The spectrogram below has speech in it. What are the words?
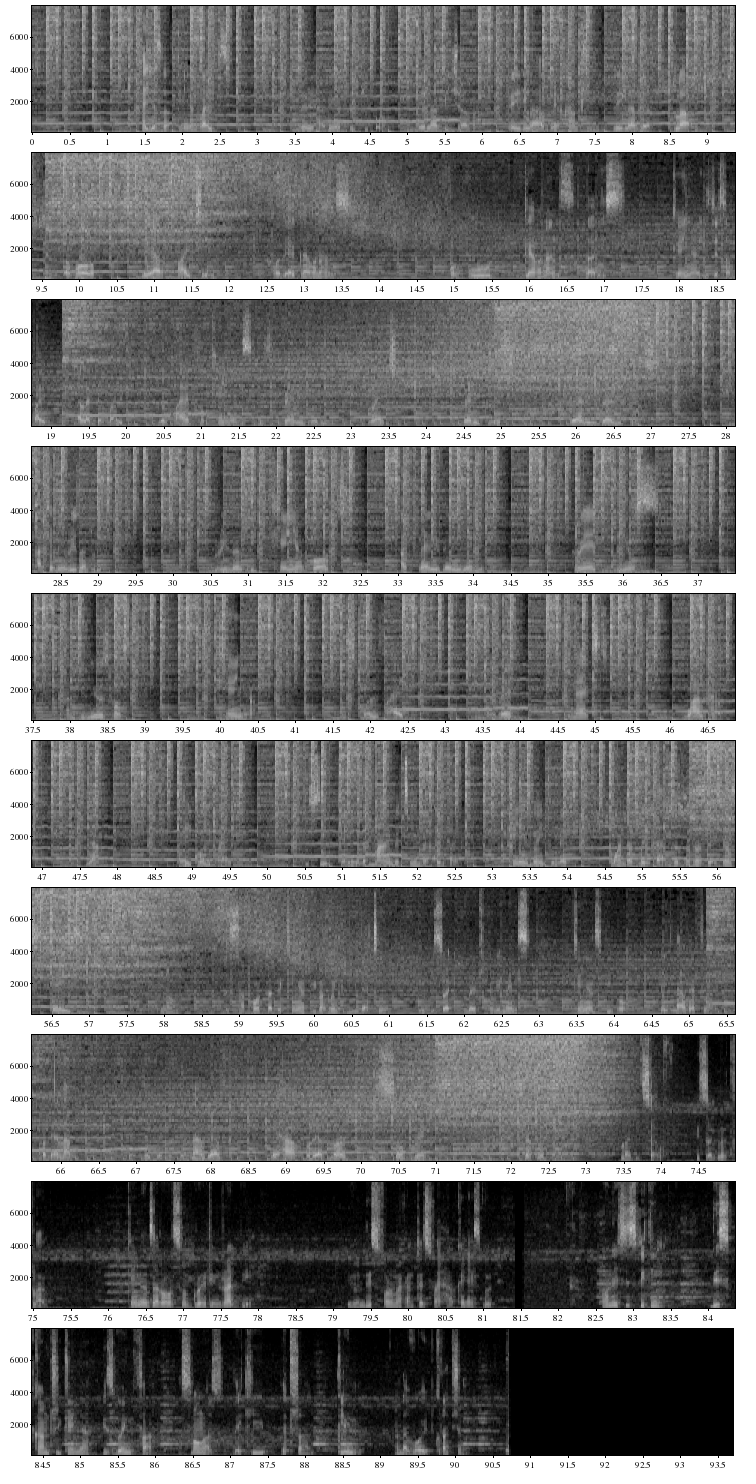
I just love Kenyan vibes. Very happy and sweet people. They love each other. They love their country. They love their flag. And above all, they are fighting for their governance. For good governance, that is. Kenya is just a vibe. I like the vibe. The vibe for Kenyans is very, very great. Very great. Very, very great. Actually, recently, recently Kenya got a very, very, very great news. And the news was Kenya is qualified for the next World Cup. Yeah, they qualified. You see, Kenya is among the teams that qualified. Kenya is going to make wonders with that, those, days. You know, the support that the Kenyan people are going to give their team will be so great and immense. Kenyans people, they love their flag, but their love, the, the, the, the love they have, they have for their flag is so great. Just like flag itself, it's a great flag. Kenyans are also great in rugby. Even this foreigner can testify how Kenya is good. Honestly speaking, this country, Kenya, is going far as long as they keep the track clean and avoid corruption.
